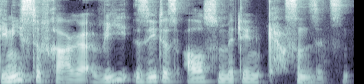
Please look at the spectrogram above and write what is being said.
Die nächste Frage, wie sieht es aus mit den Kassensitzen?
